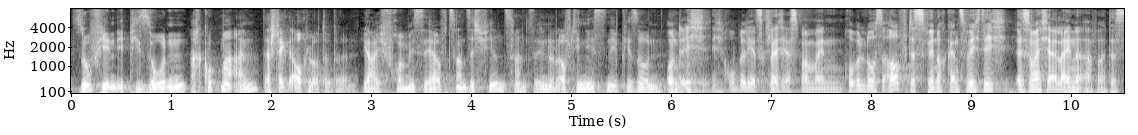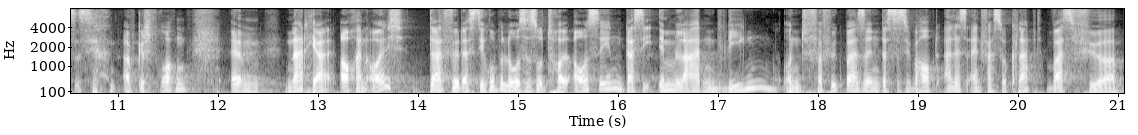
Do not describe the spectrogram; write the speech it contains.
so vielen Episoden, ach guck mal an, da steckt auch Lotto drin. Ja, ich freue mich sehr auf 2024 und auf die nächsten Episoden. Und ich, ich rubbel jetzt gleich erstmal mein Rubbellos auf. Das ist mir noch ganz wichtig. Das mache ich alleine, aber das ist ja abgesprochen. Ähm, Nadja, auch an euch. Dafür, dass die Rubbellose so toll aussehen, dass sie im Laden liegen und verfügbar sind, dass das überhaupt alles einfach so klappt, was für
